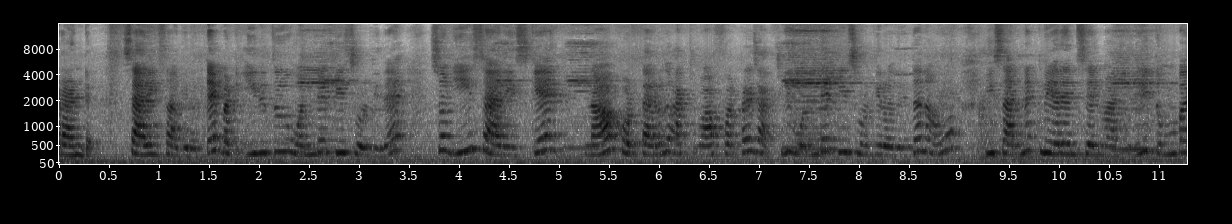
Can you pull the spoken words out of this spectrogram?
ಬ್ರ್ಯಾಂಡ್ ಸ್ಯಾರೀಸ್ ಆಗಿರುತ್ತೆ. ಬಟ್ ಇದು ಒಂದೇ ಪೀಸ್ ಉಳಿದಿದೆ. ಸೊ ಈ ಸ್ಯಾರೀಸ್ಗೆ ನಾವು ಕೊಡ್ತಾ ಇರೋದು ಆಫರ್ ಪ್ರೈಸ್ ಆಕ್ಚುಲಿ ಒಂದೇ ಪೀಸ್ ಉಳಿದಿರೋದ್ರಿಂದ ನಾವು ಈ ಸ್ಯಾರಿನ ಕ್ಲಿಯರೆನ್ಸ್ ಸೇಲ್ ಮಾಡ್ತೀವಿ. ತುಂಬಾ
